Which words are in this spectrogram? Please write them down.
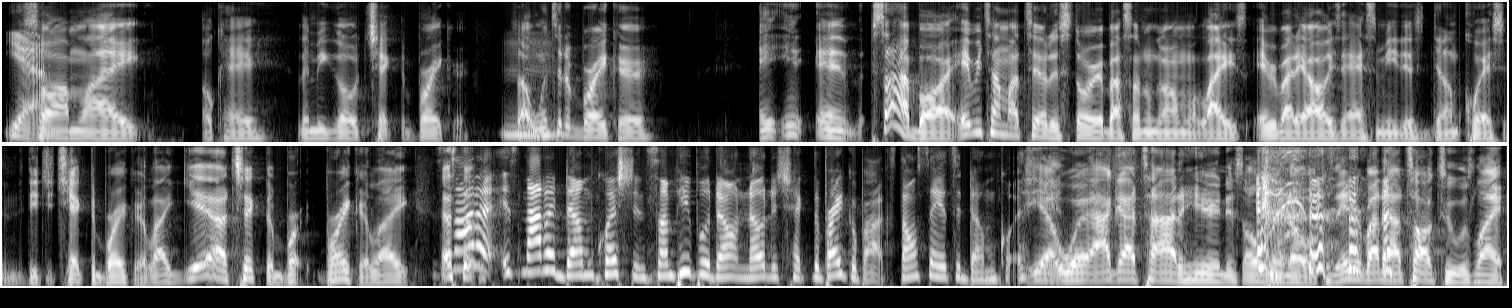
Yeah. So I'm like, okay, let me go check the breaker. So I went Mm-hmm. to the breaker. And, and, sidebar, every time I tell this story about something going on with lights, everybody always asks me this dumb question: Did you check the breaker? Like, yeah, I checked the br- breaker. Like, it's that's not, the a, it's not a dumb question. Some people don't know to check the breaker box. Don't say it's a dumb question. yeah. Well, I got tired of hearing this over and over because everybody I talked to was like,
